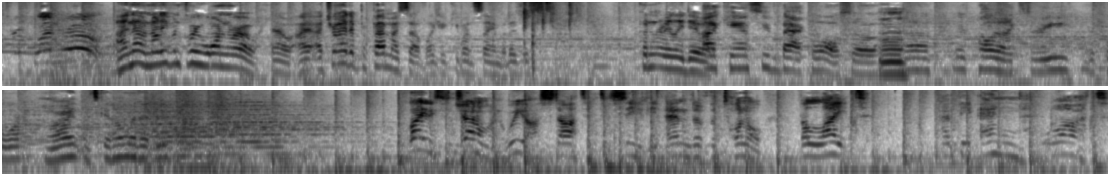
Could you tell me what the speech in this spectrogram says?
through one row. I know, not even through one row. No, I, I try to prepare myself, like I keep on saying, but I just couldn't really do it. I can't see the back wall, so mm. uh, there's probably like three or four. All right, let's get on with it, dude. Ladies and gentlemen, we are starting to see the end of the tunnel. The light at the end. What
